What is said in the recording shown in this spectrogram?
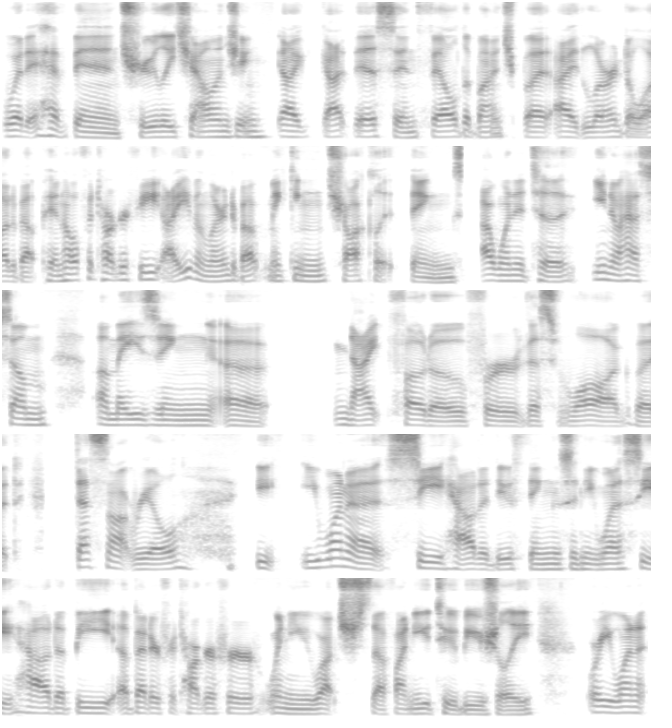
would it have been truly challenging? I got this and failed a bunch, but I learned a lot about pinhole photography. I even learned about making chocolate things. I wanted to, you know, have some amazing uh, night photo for this vlog, but that's not real. You, you want to see how to do things and you want to see how to be a better photographer when you watch stuff on YouTube, usually, or you want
